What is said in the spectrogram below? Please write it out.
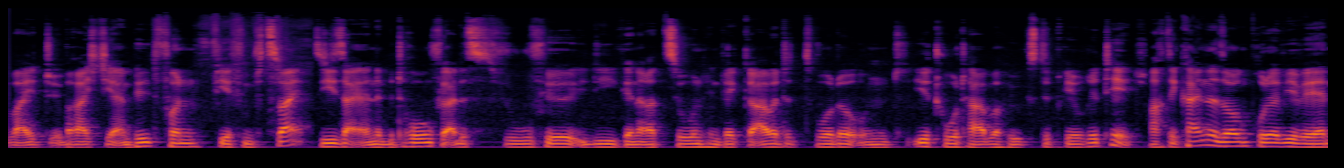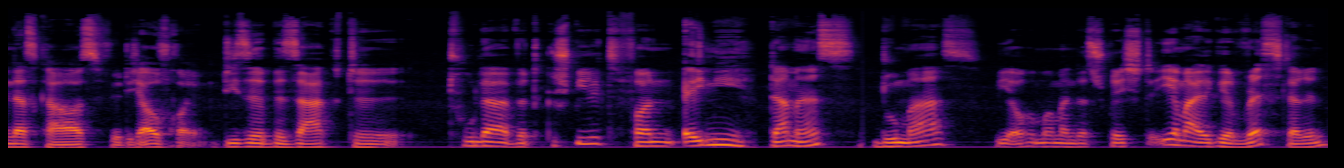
White überreicht ihr ein Bild von 452. Sie sei eine Bedrohung für alles, wofür die Generation hinweg gearbeitet wurde und ihr Tod habe höchste Priorität. Mach dir keine Sorgen, Bruder, wir werden das Chaos für dich aufräumen. Diese besagte Tula wird gespielt von Amy Damas, Dumas, wie auch immer man das spricht, ehemalige Wrestlerin,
